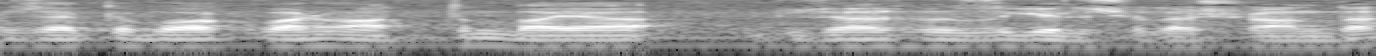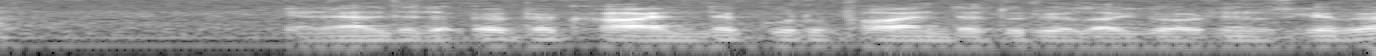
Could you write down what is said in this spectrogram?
Özellikle bu akvaryuma attım. Bayağı güzel hızlı gelişiyorlar şu anda. Genelde de öbek halinde, grup halinde duruyorlar gördüğünüz gibi.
